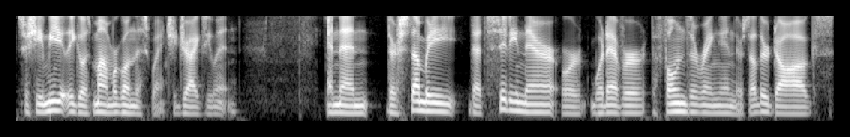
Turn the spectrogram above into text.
So she immediately goes, "Mom, we're going this way." And she drags you in. And then there's somebody that's sitting there or whatever. The phones are ringing. There's other dogs.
